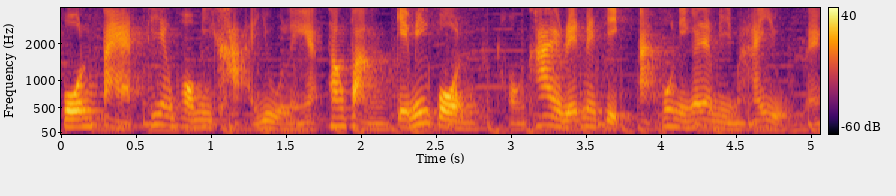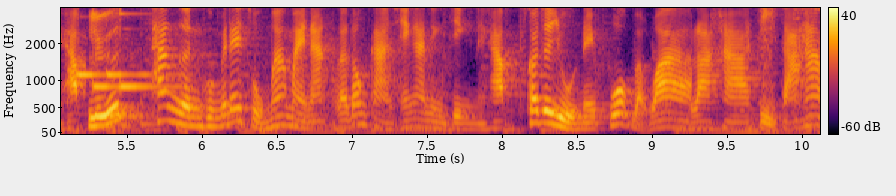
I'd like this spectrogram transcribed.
Phone 8 ที่ยังพอมีขายอยู่อะไรเงี้ยทางฝั่งเกมมิ่งโฟนของค่าย Red Magic อะพวกนี้ก็จะมีมาให้อยู่นะครับหรือถ้าเงินคุณไม่ได้สูงมากมายนัก แล้วต้องการใช้งานจริงๆนะครับก็จะอยู่ในพวกแบบว่าราคา4 5 0 0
